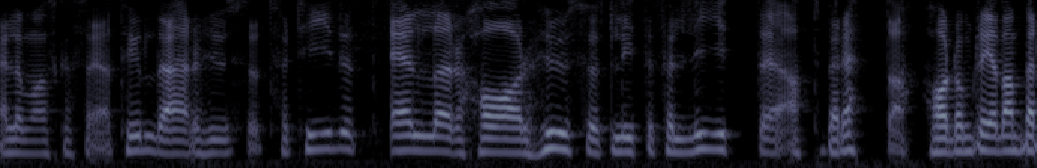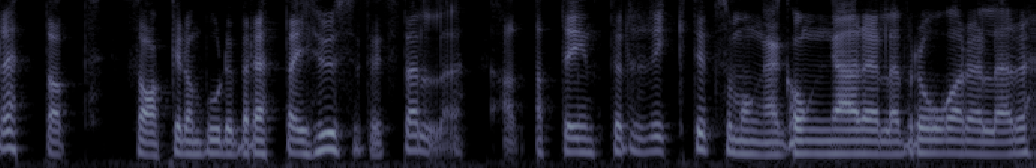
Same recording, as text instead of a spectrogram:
Eller vad man ska säga, till det här huset för tidigt? Eller har huset lite för lite att berätta? Har de redan berättat saker de borde berätta i huset istället? Att, att det inte är riktigt så många gångar eller vrår eller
